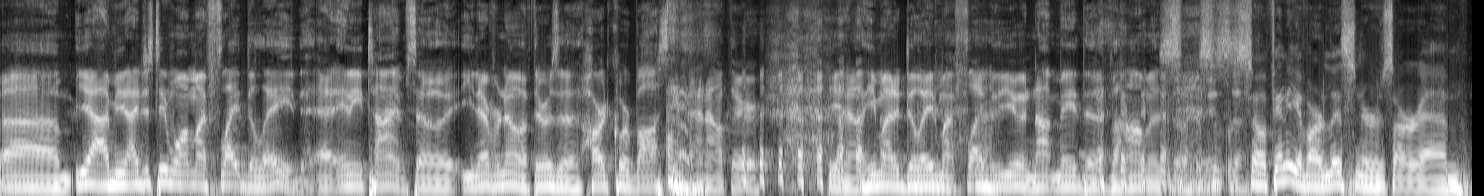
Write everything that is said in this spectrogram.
um, yeah, I mean, I just didn't want my flight delayed at any time. So you never know if there was a hardcore Boston fan out there, you know, he might have delayed my flight with you and not made the Bahamas. So, it's, uh, So, if any of our listeners are um,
